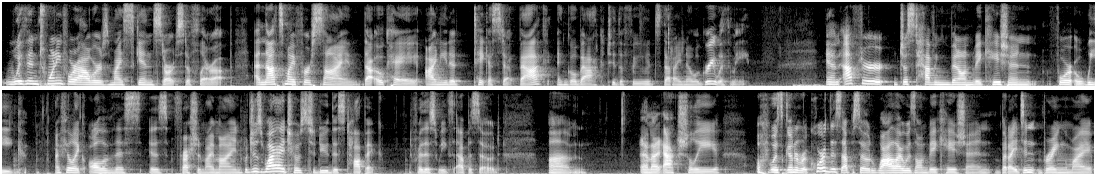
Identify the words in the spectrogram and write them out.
within 24 hours my skin starts to flare up. And that's my first sign that, okay, I need to take a step back and go back to the foods that I know agree with me. And after just having been on vacation for a week, I feel like all of this is fresh in my mind, which is why I chose to do this topic for this week's episode. Um, and I actually was going to record this episode while I was on vacation, but I didn't bring my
